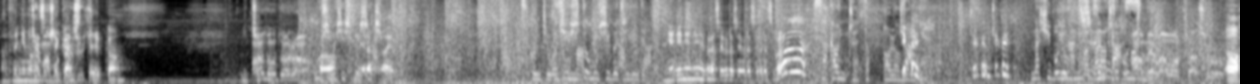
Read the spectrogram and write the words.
A wy nie Gdzie mam czekać, uderzyć? tylko... Idźcie Ano tu. do ro. Musimy się śpieszyć. Skończyła się Gdzieś tu musi być Illidan. Nie, nie, nie, nie, wracaj, wracaj, wracaj, wracaj. Aaa! Zakończę to Uciekaj, polowanie. uciekaj, uciekaj. Nasi wojownicy Nadszedł czas. Mamy mało czasu. O,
